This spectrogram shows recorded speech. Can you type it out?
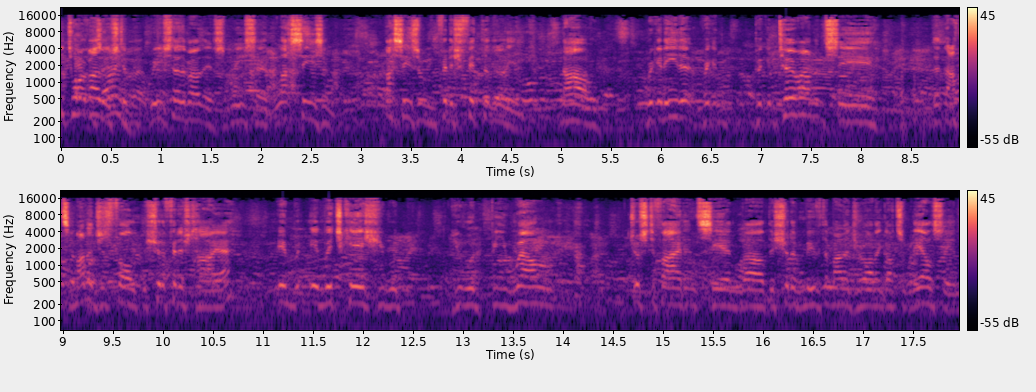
we talked about this, didn't we? We said about this. We said last season, last season we finished fifth in the league. Now we can either we can we can turn around and say that that's the manager's fault. We should have finished higher. In, in which case you would you would be well justified in saying, well, they should have moved the manager on and got somebody else in.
